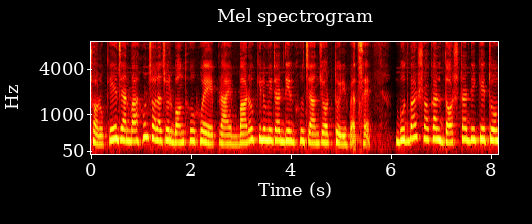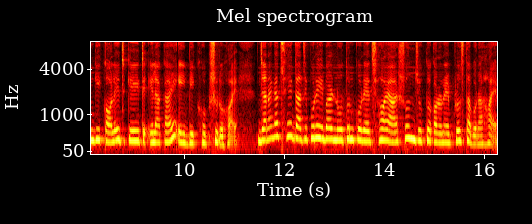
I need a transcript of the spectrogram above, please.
সড়কে যানবাহন চলাচল বন্ধ হয়ে প্রায় বারো কিলোমিটার দীর্ঘ যানজট তৈরি হয়েছে। বুধবার সকাল দশটার দিকে টঙ্গী কলেজ গেট এলাকায় এই বিক্ষোভ শুরু হয়। জানা গেছে, গাজীপুরে এবার নতুন করে ছয় আসন যুক্তকরণের প্রস্তাবনা হয়।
